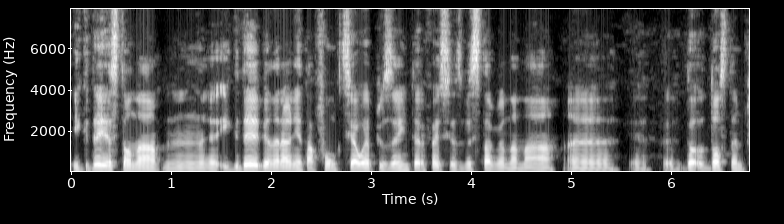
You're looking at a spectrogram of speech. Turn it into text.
I gdy jest ona, mm, i gdy generalnie ta funkcja Web User Interface jest wystawiona na e, e, do, dostęp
